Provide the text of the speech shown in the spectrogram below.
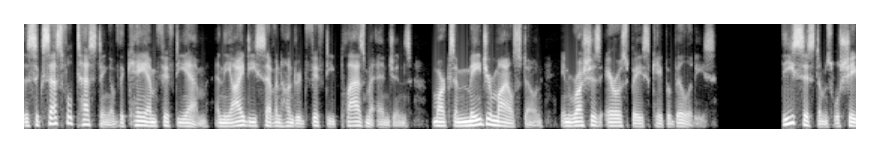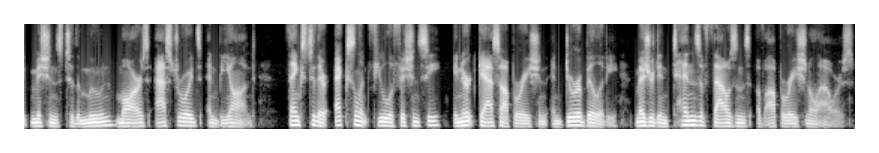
The successful testing of the KM50M and the ID 750 plasma engines marks a major milestone in Russia's aerospace capabilities. These systems will shape missions to the Moon, Mars, asteroids, and beyond, thanks to their excellent fuel efficiency, inert gas operation, and durability measured in tens of thousands of operational hours.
